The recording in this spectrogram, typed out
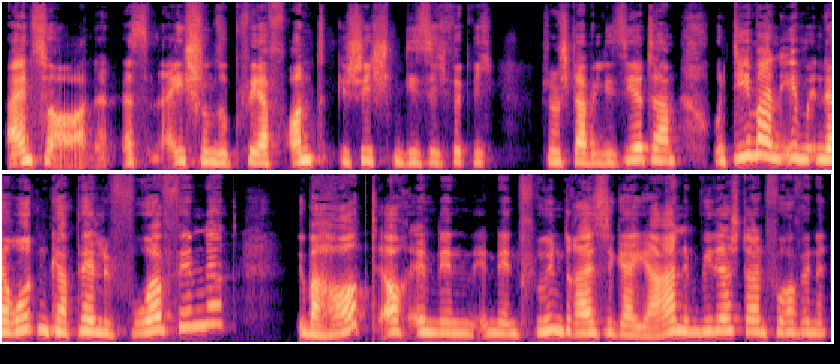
einzuordnen. Das sind eigentlich schon so Querfrontgeschichten, die sich wirklich schon stabilisiert haben und die man eben in der Roten Kapelle vorfindet, überhaupt auch in den, in den frühen 30er Jahren im Widerstand vorfindet.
